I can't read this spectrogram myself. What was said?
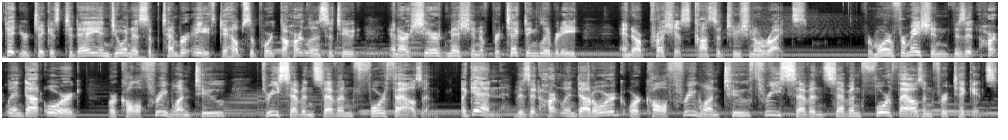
Get your tickets today and join us September 8th to help support the Heartland Institute and our shared mission of protecting liberty and our precious constitutional rights. For more information, visit heartland.org or call 312 377 4000. Again, visit heartland.org or call 312 377 4000 for tickets.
